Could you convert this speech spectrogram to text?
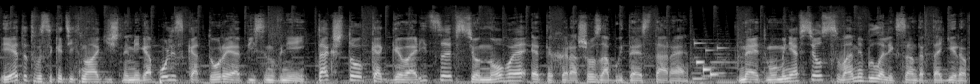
и этот высокотехнологичный мегаполис, который описан в ней. Так что, как говорится, все новое — это хорошо забытое старое. На этом у меня все. С вами был Александр Тагиров.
